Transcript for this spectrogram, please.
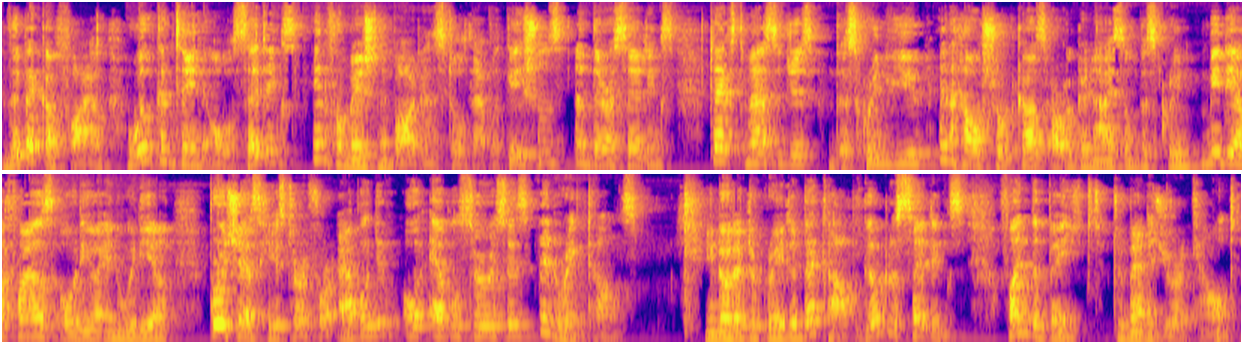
The backup file will contain all settings, information about installed applications and their settings, text messages, the screen view and how shortcuts are organized on the screen, media files, audio and video, purchase history for Apple or Apple services, and ringtones. In order to create a backup, go to Settings, find the page to manage your account,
